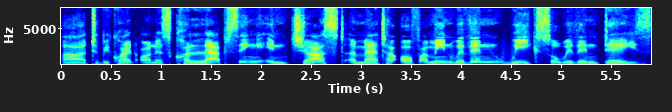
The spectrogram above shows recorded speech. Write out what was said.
uh, to be quite honest, collapsing in just a matter of, I mean, within weeks or within days,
